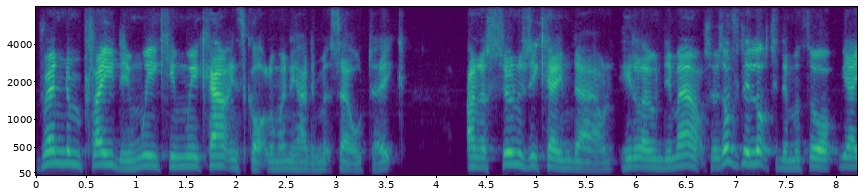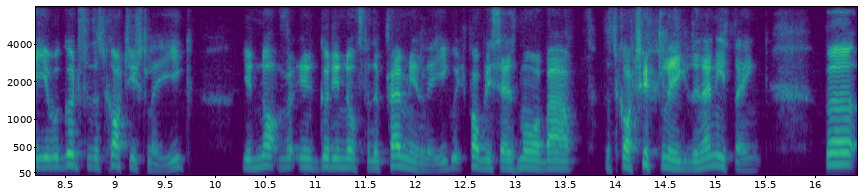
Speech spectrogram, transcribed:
Brendan played him week in, week out in Scotland when he had him at Celtic. And as soon as he came down, he loaned him out. So he's obviously looked at him and thought, yeah, you were good for the Scottish League. You're not good enough for the Premier League, which probably says more about the Scottish League than anything. But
